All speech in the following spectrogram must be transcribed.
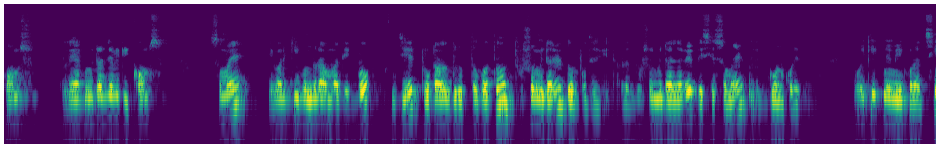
কম স- তাহলে এক মিটার যাবে কি? কম স- সময়ে এবার কি বন্ধুরা আমরা দেখব যে টোটাল দূরত্ব কত? দুশো মিটারের দৌড় প্রতিযোগিতা তাহলে দুশো মিটার যাবে বেশি সময়ে তাহলে গুণ করে দিন। ওই ঐকিক নেমেই করাচ্ছি,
